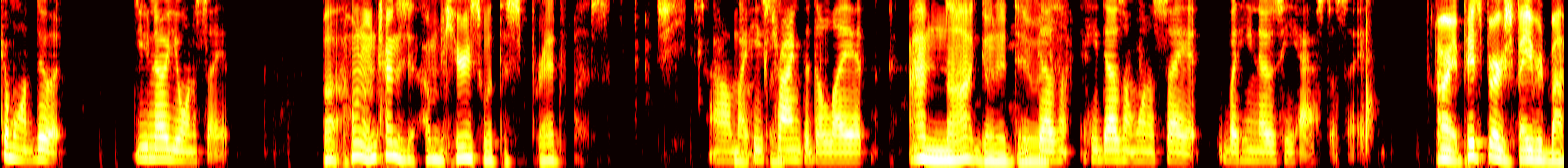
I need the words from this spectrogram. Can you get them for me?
Come on, do it. You know you want to say it. But hold on, I'm trying to. I'm curious what the spread was. Jeez, Oh my, he's gonna- trying to delay it. I'm not gonna He do it. doesn't. He doesn't want to say it, but he knows he has to say it. All right, Pittsburgh's favored by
